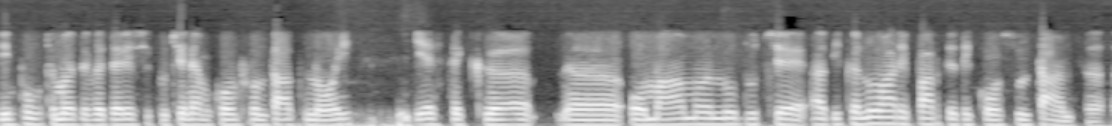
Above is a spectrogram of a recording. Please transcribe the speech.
din punctul meu de vedere și cu ce ne-am confruntat noi, este că uh, o mamă nu duce, adică nu are parte de consultanță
